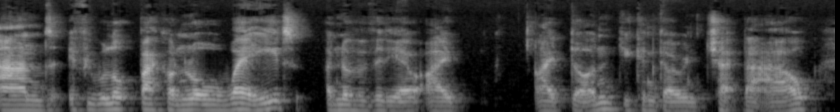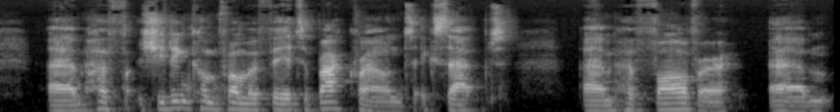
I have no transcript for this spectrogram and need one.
and if you will look back on laura wade another video i i done you can go and check that out. Um her she didn't come from a theatre background except um her father um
